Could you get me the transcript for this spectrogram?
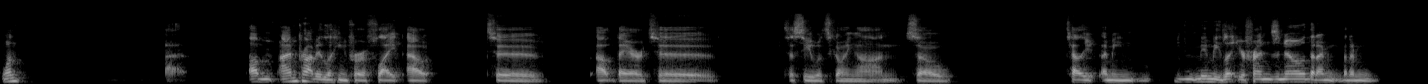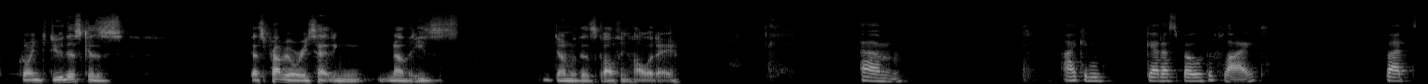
one, uh, um, I'm probably looking for a flight out to out there to to see what's going on. So tell you, I mean, maybe let your friends know that I'm that I'm going to do this because that's probably where he's heading now that he's done with his golfing holiday. Um, I can get us both a flight, but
